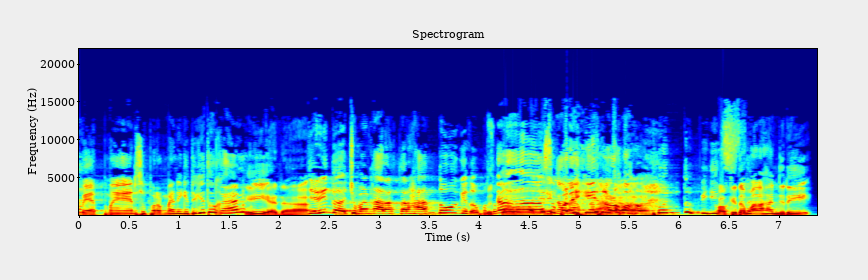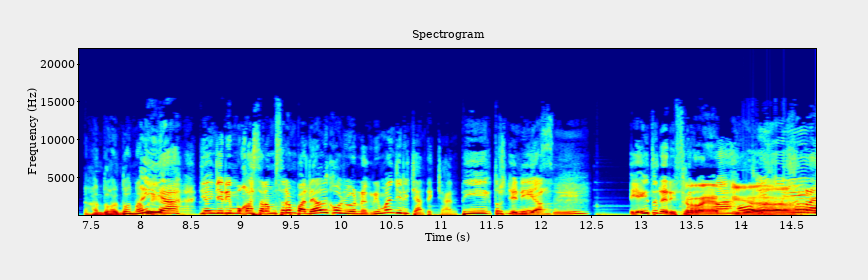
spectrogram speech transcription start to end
Batman, Superman gitu-gitu kan. Iya ada. Jadi gak cuma karakter hantu gitu Maksudnya Betul. jadi Superhero. apa pun tuh bisa Kalau kita malahan jadi hantu-hantuan apa ya? Iya, yang jadi muka serem-serem padahal kalau di luar negeri mah jadi cantik-cantik, terus jadi Iya yang sih. ya itu dari film Keren, lah. iya. Keren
